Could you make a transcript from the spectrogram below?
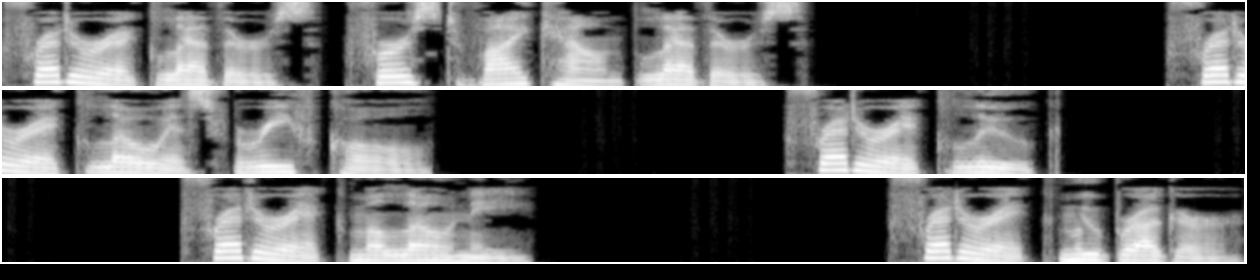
Frederick Leathers, 1st Viscount Leathers Frederick Lois Reefcole Frederick Luke Frederick Maloney Frederick Mubrugger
